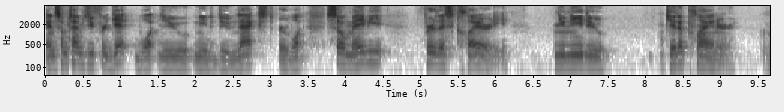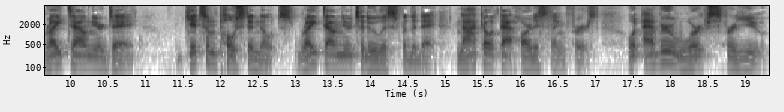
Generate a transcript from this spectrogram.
And sometimes you forget what you need to do next or what. So maybe for this clarity, you need to get a planner, write down your day Get some post it notes. Write down your to do list for the day. Knock out that hardest thing first. Whatever works for you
